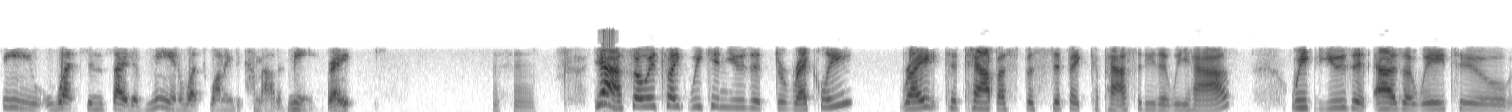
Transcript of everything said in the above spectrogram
see what's inside of me and what's wanting to come out of me right? Mm-hmm. yeah so it's like we can use it directly right to tap a specific capacity that we have. We could use it as a way to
